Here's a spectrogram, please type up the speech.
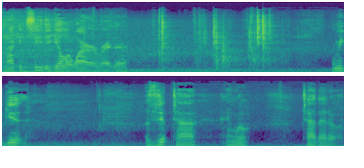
and I can see the yellow wire right there. Let me get a zip tie and we'll tie that up.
